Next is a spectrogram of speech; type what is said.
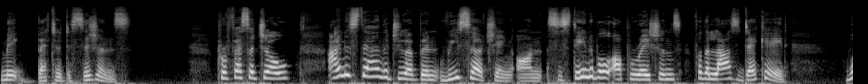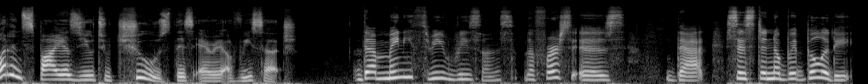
make better decisions. Professor Zhou, I understand that you have been researching on sustainable operations for the last decade. What inspires you to choose this area of research? There are many three reasons. The first is that sustainability,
